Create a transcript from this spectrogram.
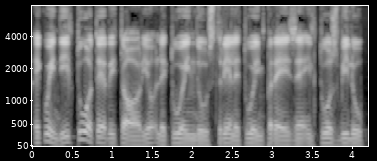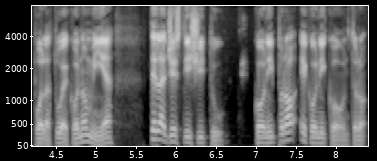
e quindi il tuo territorio, le tue industrie, le tue imprese, il tuo sviluppo, la tua economia, te la gestisci tu con i pro e con i contro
